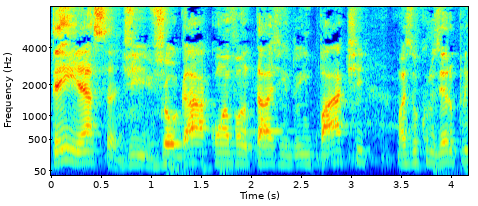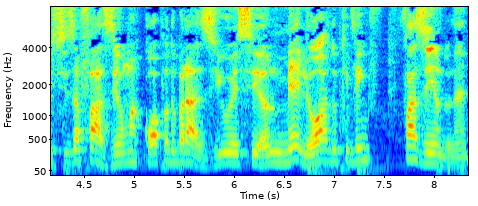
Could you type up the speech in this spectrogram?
tem essa de jogar com a vantagem do empate, mas o Cruzeiro precisa fazer uma Copa do Brasil esse ano melhor do que vem fazendo, né?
